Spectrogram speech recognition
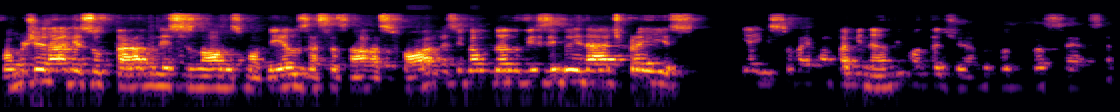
vamos gerar resultado nesses novos modelos, nessas novas formas e vamos dando visibilidade para isso. E aí isso vai contaminando e contagiando todo o processo. Né?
